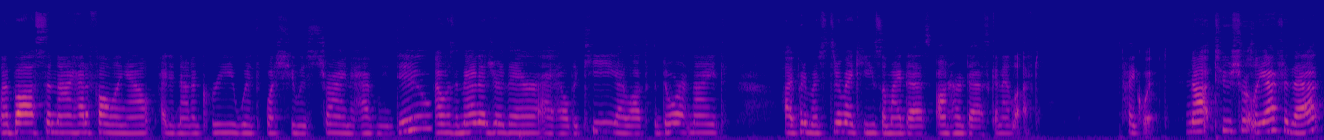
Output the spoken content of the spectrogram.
my boss and I had a falling out. I did not agree with what she was trying to have me do. I was a manager there. I held a key. I locked the door at night. I pretty much threw my keys on my desk, on her desk, and I left. I quit. Not too shortly after that,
